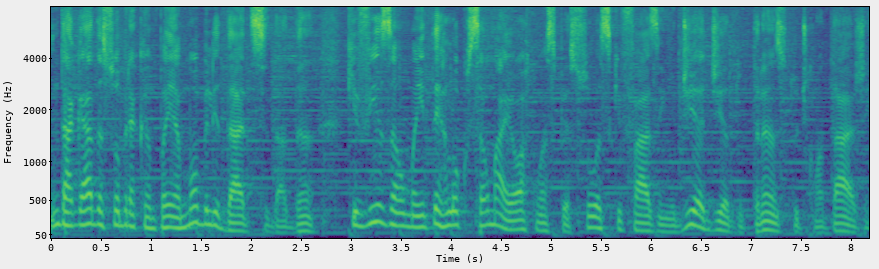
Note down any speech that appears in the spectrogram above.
Indagada sobre a campanha Mobilidade Cidadã, que visa uma interlocução maior com as pessoas que fazem o dia a dia do trânsito de contagem,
